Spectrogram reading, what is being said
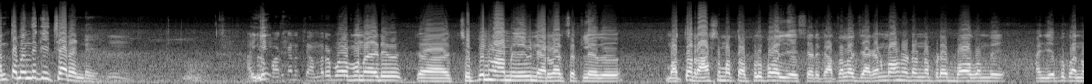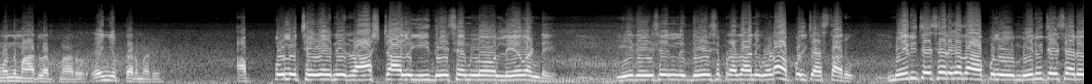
అంతమందికి ఇచ్చారండి. పక్కన చంద్రబాబు నాయుడు చెప్పిన హామీలు ఏమి నెరవేర్చట్లేదు. మొత్తం రాష్ట్రం మొత్తం అప్పులు పాలు చేశాడు. గతంలో జగన్మోహన్ రెడ్డి ఉన్నప్పుడే బాగుంది అని చెప్పి కొంతమంది మాట్లాడుతున్నారు. ఏం చెప్తారు మరి? అప్పులు చేయని రాష్ట్రాలు ఈ దేశంలో లేవండి. ఈ దేశంలో దేశ ప్రధాని కూడా అప్పులు చేస్తారు. మీరు చేశారు కదా అప్పులు మీరు చేశారు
